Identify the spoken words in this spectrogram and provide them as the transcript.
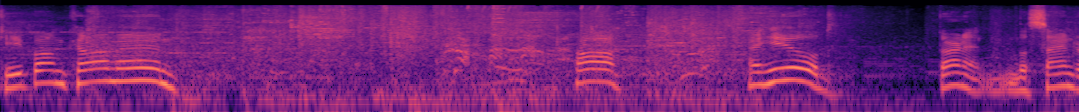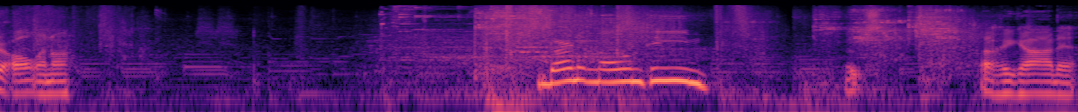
Keep them coming. Ah, I healed. Darn it, Lissandra alt went off. Darn it, my own team. Oops. Oh, he got it.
